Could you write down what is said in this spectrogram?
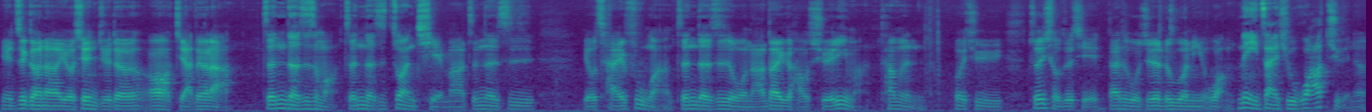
因为这个呢，有些人觉得哦，假的啦，真的是什么？真的是赚钱吗？真的是有财富吗？真的是我拿到一个好学历嘛？他们会去追求这些，但是我觉得如果你往内在去挖掘呢，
